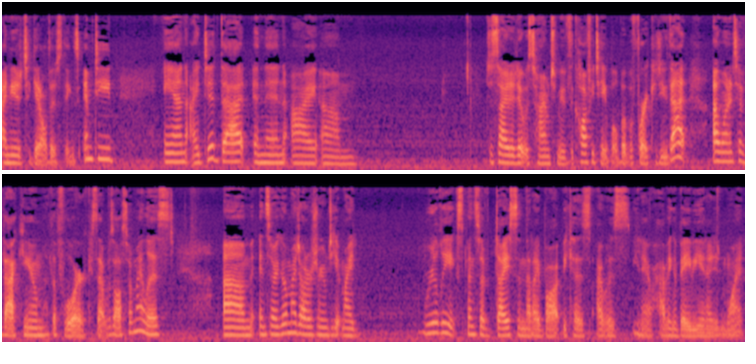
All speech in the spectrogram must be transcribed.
I needed to get all those things emptied. And I did that. And then I um, decided it was time to move the coffee table. But before I could do that, I wanted to vacuum the floor because that was also on my list. Um, and so I go in my daughter's room to get my really expensive Dyson that I bought because I was, you know, having a baby and I didn't want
